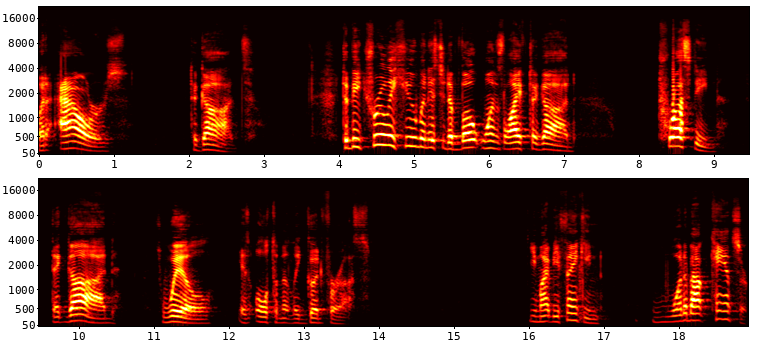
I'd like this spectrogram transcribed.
but ours to God's. To be truly human is to devote one's life to God, trusting that God's will is ultimately good for us. You might be thinking, what about cancer?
